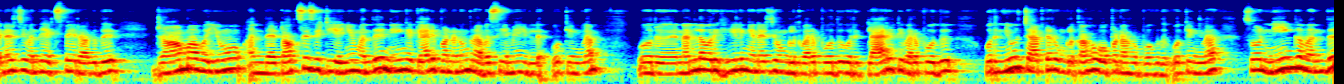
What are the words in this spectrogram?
எனர்ஜி வந்து எக்ஸ்பயர் ஆகுது. ட்ராமாவையும் அந்த டாக்ஸிசிட்டியையும் வந்து நீங்கள் கேரி பண்ணணுங்கிற அவசியமே இல்லை. ஓகேங்களா ஒரு நல்ல ஒரு ஹீலிங் எனர்ஜி உங்களுக்கு வரப்போகுது ஒரு கிளாரிட்டி வரப்போகுது ஒரு நியூ சாப்டர் உங்களுக்காக ஓப்பன் ஆக போகுது. ஓகேங்களா ஸோ நீங்கள் வந்து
